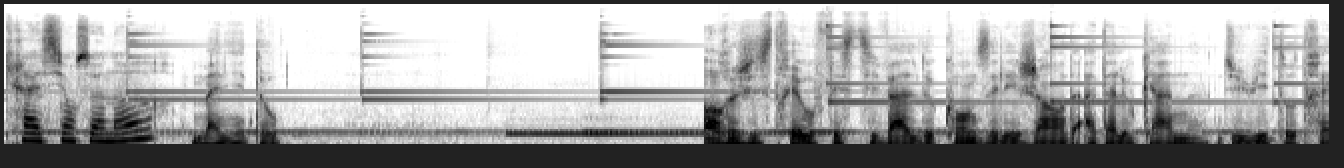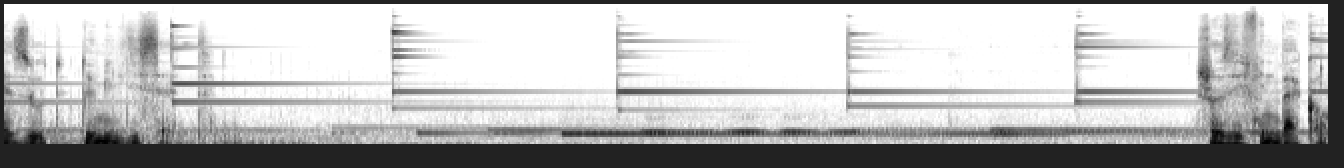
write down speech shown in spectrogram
création sonore, Magnéto. Enregistré au Festival de contes et légendes Atalocan du 8 au 13 août 2017. Joséphine Bacon.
